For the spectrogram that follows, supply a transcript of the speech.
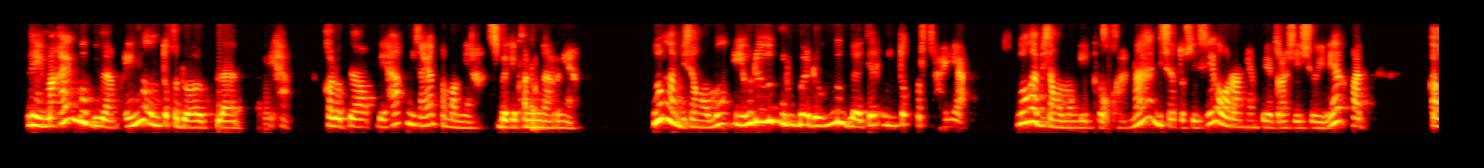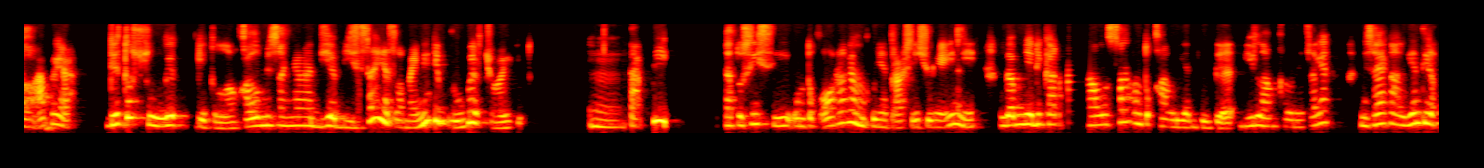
nih makanya gue bilang ini untuk kedua belah pihak. Kedua belah pihak misalnya temannya sebagai pendengarnya. Lu nggak bisa ngomong ya udah lu berubah dong lu belajar untuk percaya. Lu nggak bisa ngomong gitu karena di satu sisi orang yang punya trust issue ini akan uh, apa ya dia tuh sulit gitu loh. Kalau misalnya dia bisa ya selama ini dia berubah coy gitu. Hmm. tapi satu sisi untuk orang yang mempunyai trust issue-nya ini nggak menjadikan alasan untuk kalian juga bilang kalau misalnya misalnya kalian tidak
